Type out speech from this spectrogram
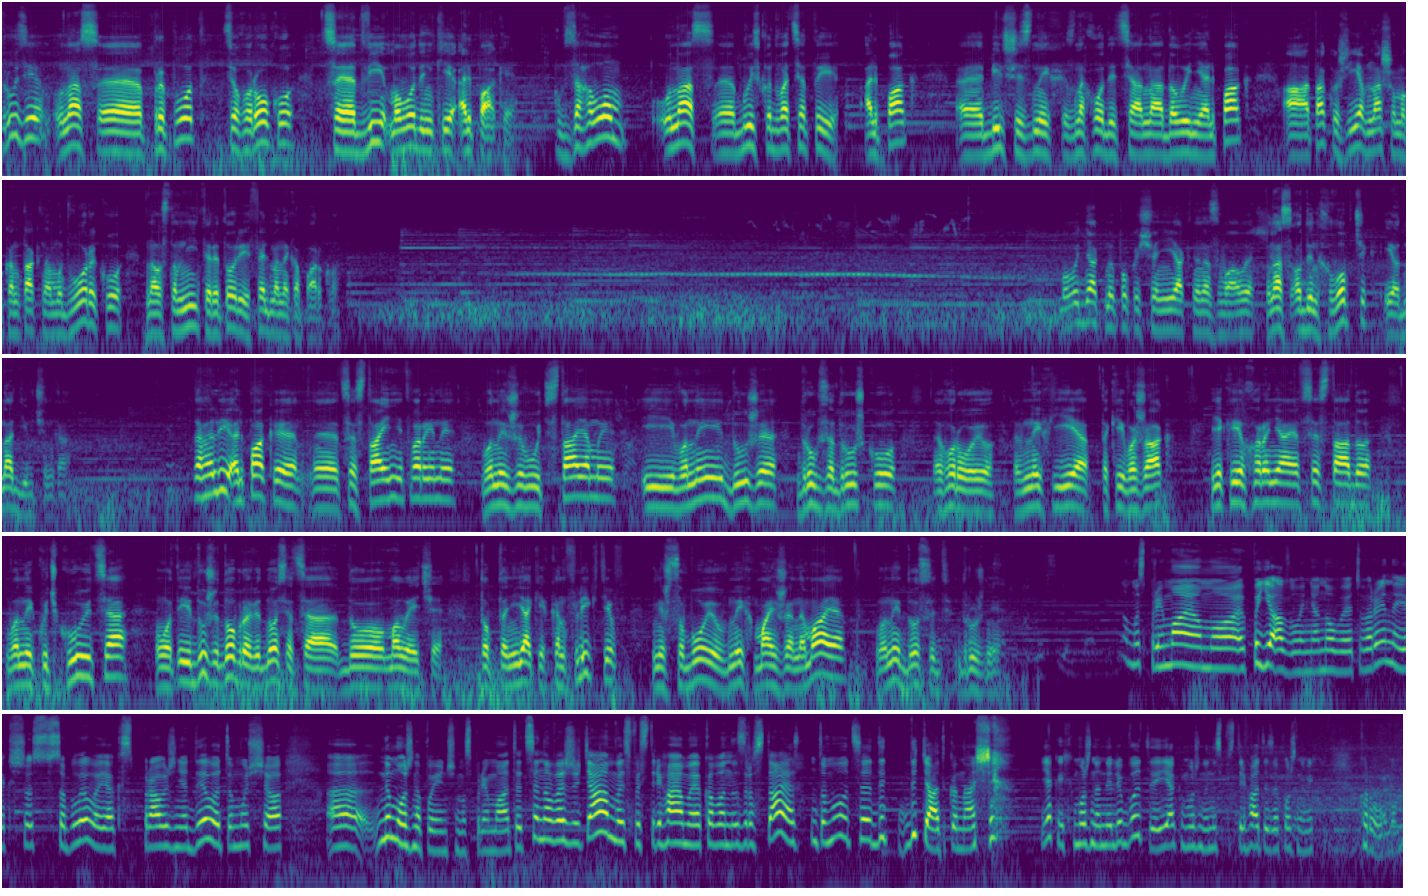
Друзі, у нас е, приплод цього року це дві молоденькі альпаки. Взагалом у нас е, близько 20 альпак. Е, Більшість з них знаходиться на долині Альпак, а також є в нашому контактному дворику на основній території Фельдманека парку. Молодняк ми поки що ніяк не назвали. У нас один хлопчик і одна дівчинка. Взагалі, альпаки е, це стайні тварини, вони живуть стаями і вони дуже друг за дружку горою. В них є такий вожак, який охороняє все стадо. Вони кучкуються от, і дуже добре відносяться до малечі. Тобто ніяких конфліктів між собою в них майже немає. Вони досить дружні. Ну, Ми сприймаємо появлення нової тварини як щось особливе, як справжнє диво, тому що не можна по-іншому сприймати. Це нове життя, ми спостерігаємо, яка воно зростає. Тому це дит- дитятко наше. Як їх можна не любити, і як можна не спостерігати за кожним їх кроком.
